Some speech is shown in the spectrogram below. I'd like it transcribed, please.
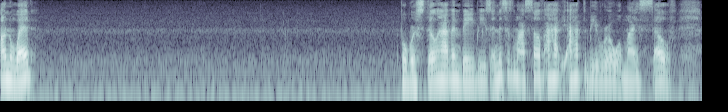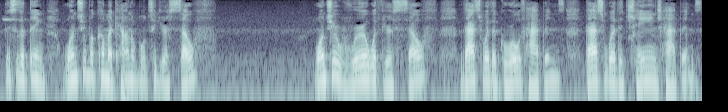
unwed. but we're still having babies. And this is myself. I have i have to be real with myself. This is the thing. Once you become accountable to yourself once you're real with yourself that's where the growth happens. That's where the change happens.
